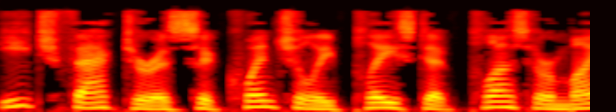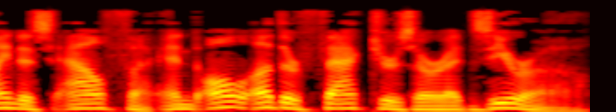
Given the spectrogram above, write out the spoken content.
Each factor is sequentially placed at plus or minus alpha and all other factors are at zero.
